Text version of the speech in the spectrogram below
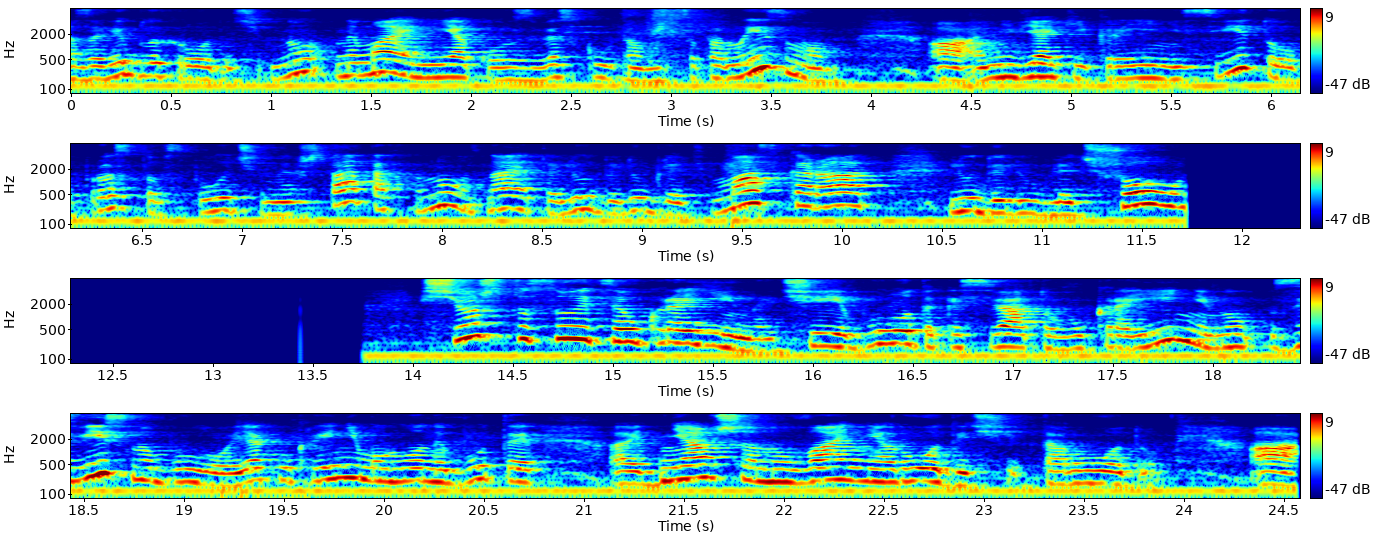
загиблих родичів. Ну, немає ніякого зв'язку там з сатанізмом. А, ні в якій країні світу, просто в Сполучених Штатах, ну знаєте, люди люблять маскарад, люди люблять шоу. Що ж стосується України, чи було таке свято в Україні? Ну, звісно, було. Як в Україні могло не бути е, дня вшанування родичів та роду? А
